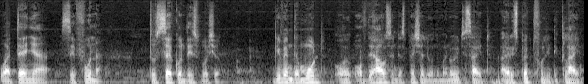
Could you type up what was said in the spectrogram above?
Watenya Sifuna, to second this motion. Given the mood of, the House and especially on the minority side, I respectfully decline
